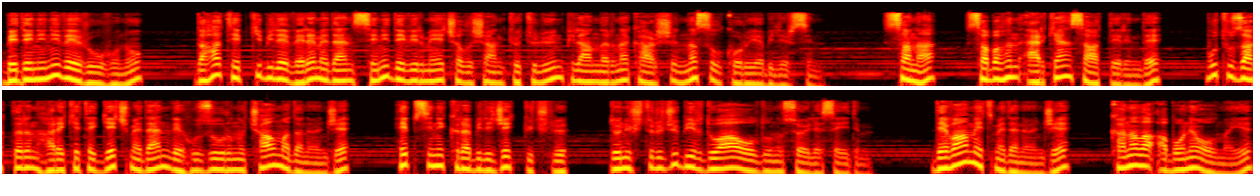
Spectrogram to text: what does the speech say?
bedenini ve ruhunu, daha tepki bile veremeden seni devirmeye çalışan kötülüğün planlarına karşı nasıl koruyabilirsin? Sana, sabahın erken saatlerinde, bu tuzakların harekete geçmeden ve huzurunu çalmadan önce, hepsini kırabilecek güçlü, dönüştürücü bir dua olduğunu söyleseydim. Devam etmeden önce, kanala abone olmayı,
